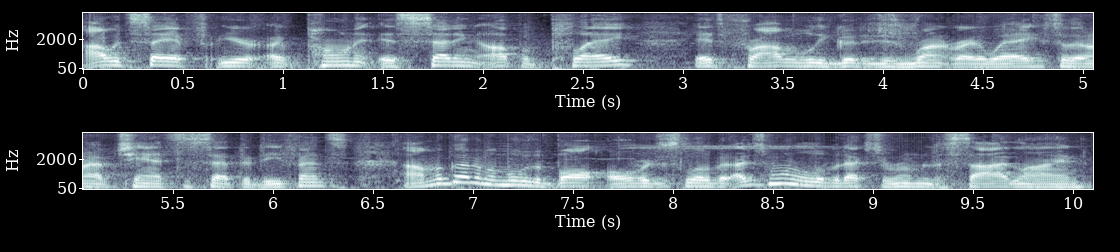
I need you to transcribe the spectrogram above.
I would say if your opponent is setting up a play, it's probably good to just run it right away so they don't have a chance to set their defense. I'm gonna go ahead and move the ball over just a little bit. I just want a little bit extra room to the sideline.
